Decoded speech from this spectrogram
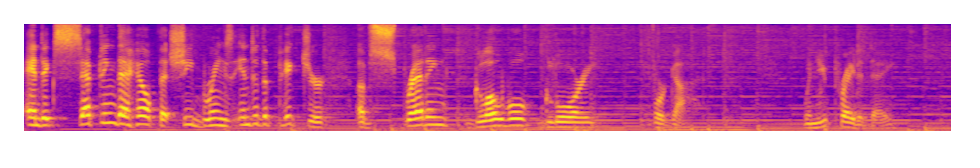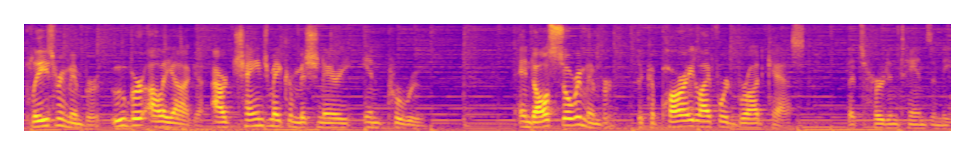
and accepting the help that she brings into the picture of spreading global glory for God. When you pray today, please remember Uber Aliaga, our changemaker missionary in Peru. And also remember the Kapari Life Word broadcast that's heard in Tanzania.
